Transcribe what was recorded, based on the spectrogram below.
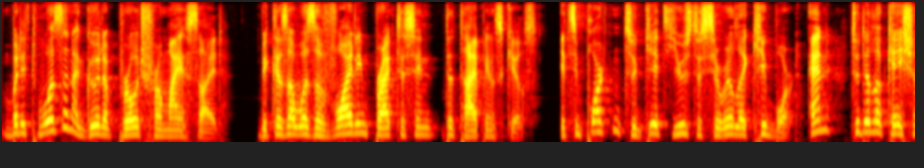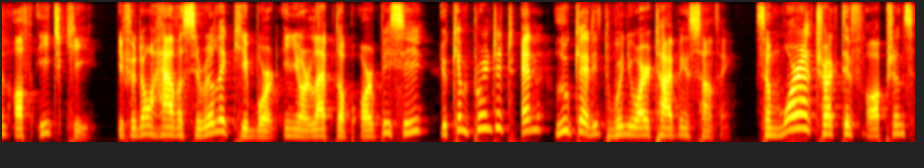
But it wasn't a good approach from my side, because I was avoiding practicing the typing skills. It's important to get used to Cyrillic keyboard and to the location of each key. If you don't have a Cyrillic keyboard in your laptop or PC, you can print it and look at it when you are typing something. Some more attractive options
